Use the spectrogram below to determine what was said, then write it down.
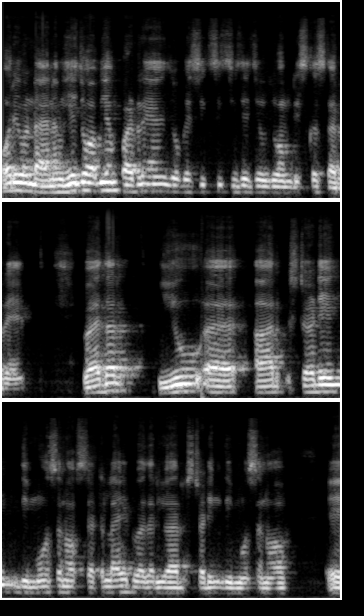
और इवन डायनामिक ये जो अभी हम पढ़ रहे हैं जो बेसिक सी चीजें जो जो हम डिस्कस कर रहे हैं whether you uh, are studying the motion of satellite whether you are studying the motion of a,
